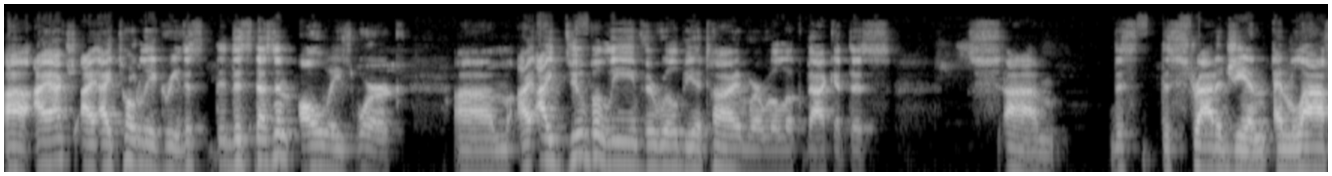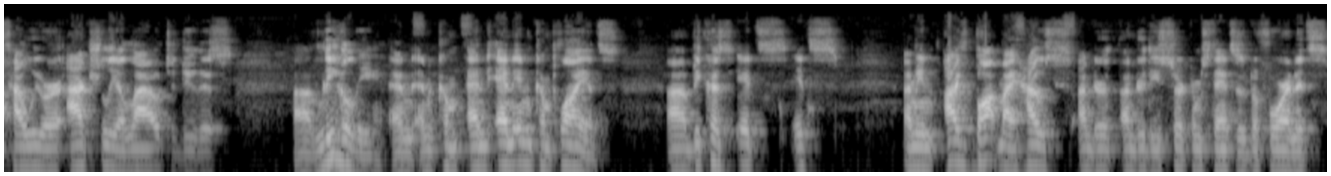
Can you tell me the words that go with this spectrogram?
uh, i actually I, I, totally agree. This this doesn't always work. Um, I, I, do believe there will be a time where we'll look back at this um, this this strategy and, and laugh how we were actually allowed to do this uh, legally and and, com- and and in compliance. Uh, because it's it's I mean I've bought my house under under these circumstances before and it's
